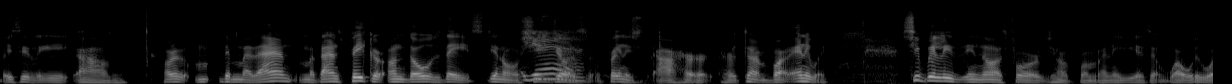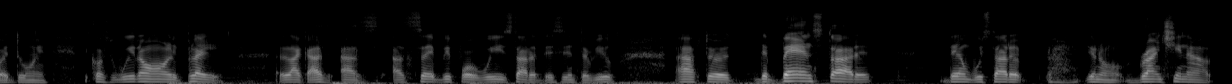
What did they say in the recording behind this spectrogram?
basically. Um, her, the Madame, Madame speaker on those days, you know, she Yeah. just finished uh, her her term. But anyway, she believed in us for you know for many years and what we were doing because we don't only play like as as I said before we started this interview after the band started then we started you know branching out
